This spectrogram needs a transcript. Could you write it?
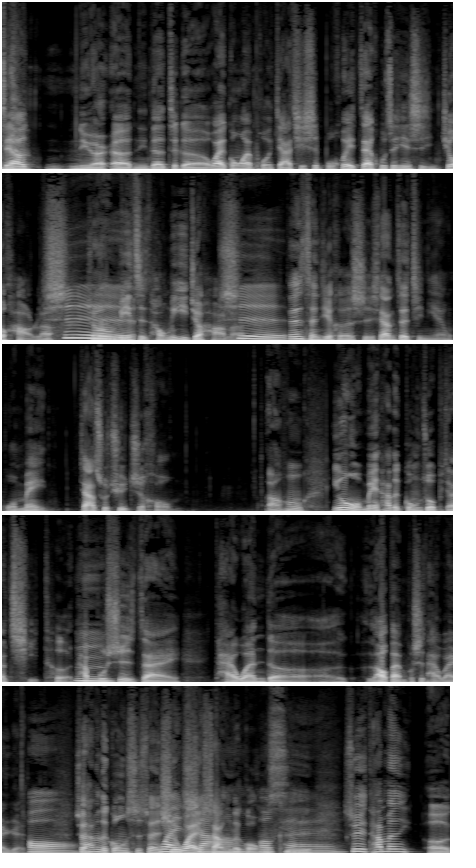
只要女儿呃你的这个外公外婆家其实不会在乎这件事情就好了，是。双方彼此同意就好了。是。但是曾几何时，像这几年我妹嫁出去之后，然后因为我妹她的工作比较奇特，她嗯。不是在台湾的呃老板不是台湾人，哦，所以他们的公司算是外商的公司。所以他们呃，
